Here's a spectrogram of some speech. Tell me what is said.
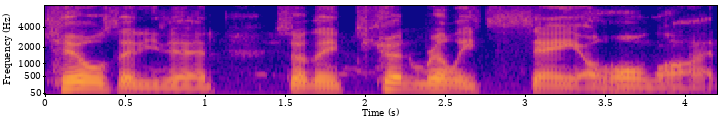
kills that he did, so they couldn't really say a whole lot.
